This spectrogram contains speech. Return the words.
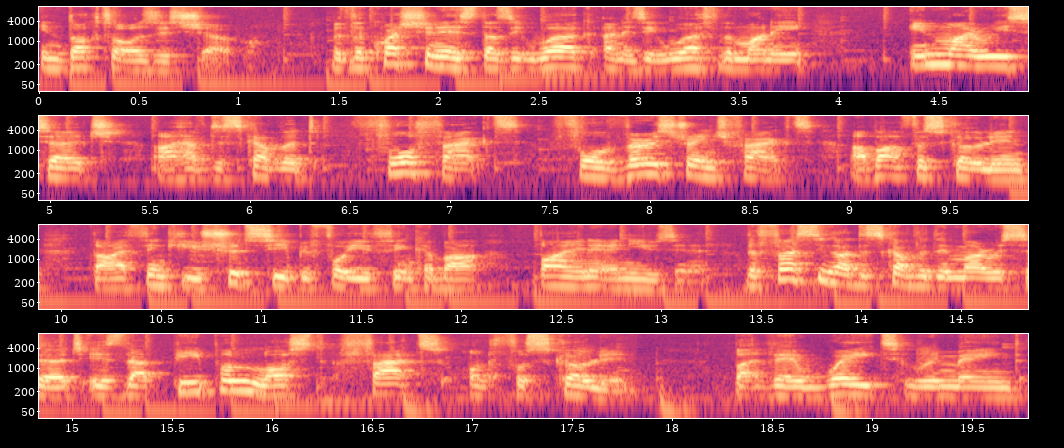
in Dr. Oz's show. But the question is, does it work and is it worth the money? In my research, I have discovered four facts, four very strange facts about Forskolin that I think you should see before you think about buying it and using it. The first thing I discovered in my research is that people lost fat on Forskolin, but their weight remained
